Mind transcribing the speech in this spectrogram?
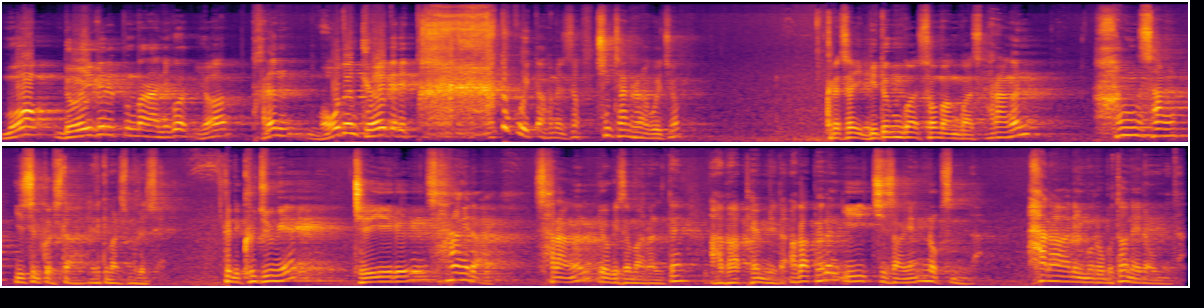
뭐 너희들뿐만 아니고 다른 모든 교회들이 다 듣고 있다 하면서 칭찬을 하고 있죠. 그래서 이 믿음과 소망과 사랑은 항상 있을 것이다 이렇게 말씀을 했어요. 근데 그 중에 제일은 사랑이다. 사랑은 여기서 말할 때 아가페입니다. 아가페는 이 지상에는 없습니다. 하나님으로부터 내려옵니다.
